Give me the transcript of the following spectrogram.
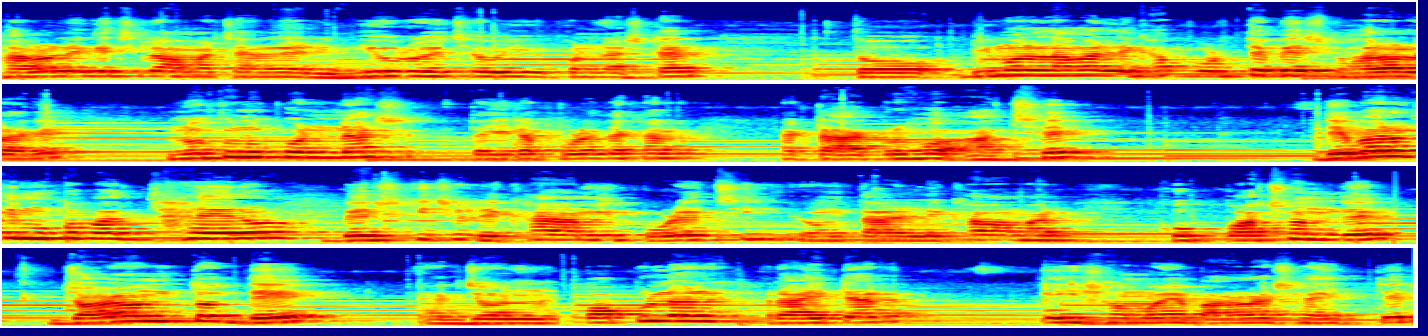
ভালো লেগেছিল। আমার চ্যানেলে রিভিউ রয়েছে ওই উপন্যাসটার। তো বিমল লামার লেখা পড়তে বেশ ভালো লাগে। নতুন উপন্যাস, তাই এটা পড়ে দেখার একটা আগ্রহ আছে। দেবারতী মুখোপাধ্যায়েরও বেশ কিছু লেখা আমি পড়েছি এবং তার লেখাও আমার খুব পছন্দের। জয়ন্ত দে একজন পপুলার রাইটার এই সময়ে বাংলা সাহিত্যের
